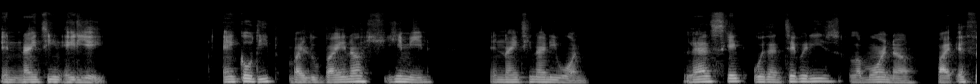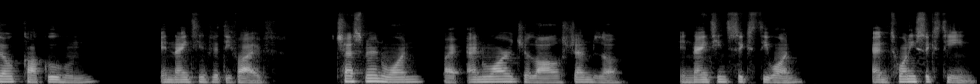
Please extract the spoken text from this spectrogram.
in 1988, Ankle Deep by Lubaina Himid in 1991, Landscape with Antiquities Lamorna by Ithell Colquhoun in 1955, Chessman 1 by Anwar Jalal Shemza in 1961, and 2016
